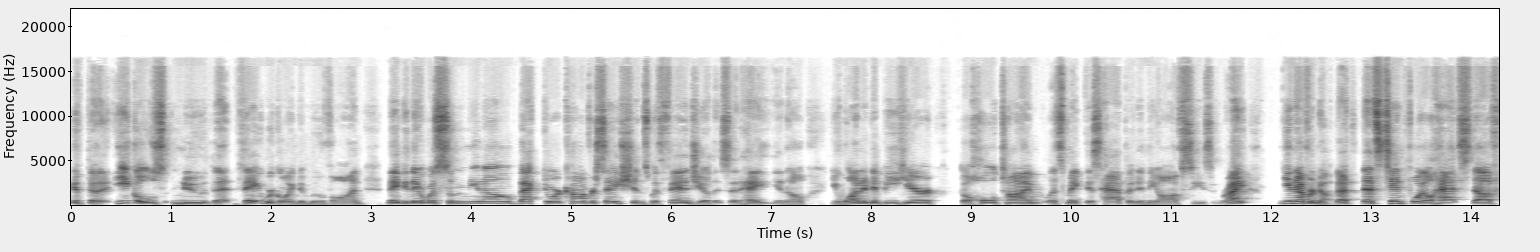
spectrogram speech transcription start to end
if the Eagles knew that they were going to move on, maybe there was some, you know, backdoor conversations with Fangio that said, hey, you know, you wanted to be here the whole time. Let's make this happen in the offseason, right? You never know. That, that's tinfoil hat stuff.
